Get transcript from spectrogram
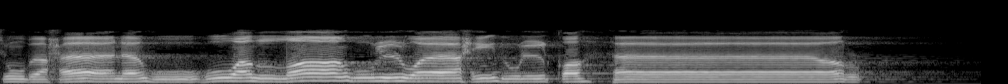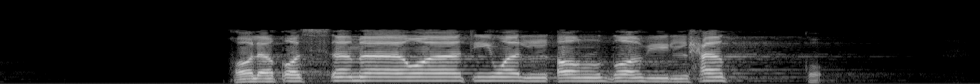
سبحانه هو الله الواحد القهار. خلق السماوات والأرض بالحق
